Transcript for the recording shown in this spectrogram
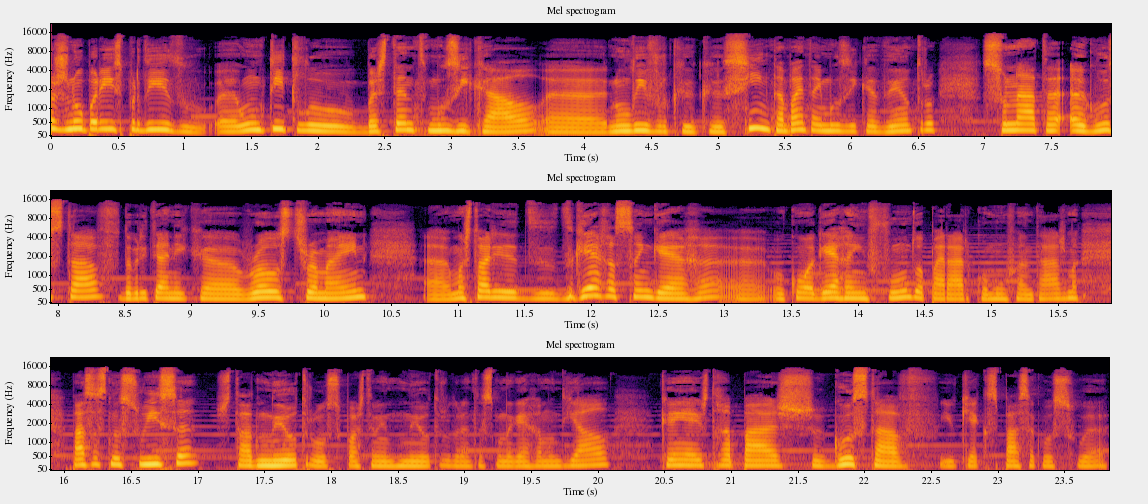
Hoje no Paraíso Perdido, uh, um título bastante musical, uh, num livro que, que, sim, também tem música dentro, Sonata a Gustav, da britânica Rose Tremaine, uh, uma história de, de, guerra sem guerra, ou com a guerra em fundo, a parar como um fantasma. Passa-se na Suíça, estado neutro, ou supostamente neutro, durante a Segunda Guerra Mundial. Quem é este rapaz Gustav e o que é que se passa com a sua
